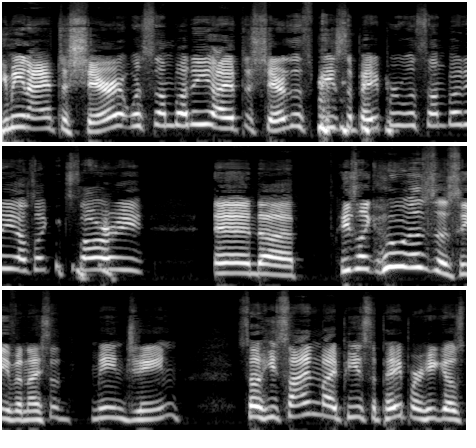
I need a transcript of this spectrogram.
You mean I have to share it with somebody? I have to share this piece of paper with somebody? I was like, sorry. And uh, he's like, Who is this even? I said, Mean Gene. So he signed my piece of paper. He goes,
